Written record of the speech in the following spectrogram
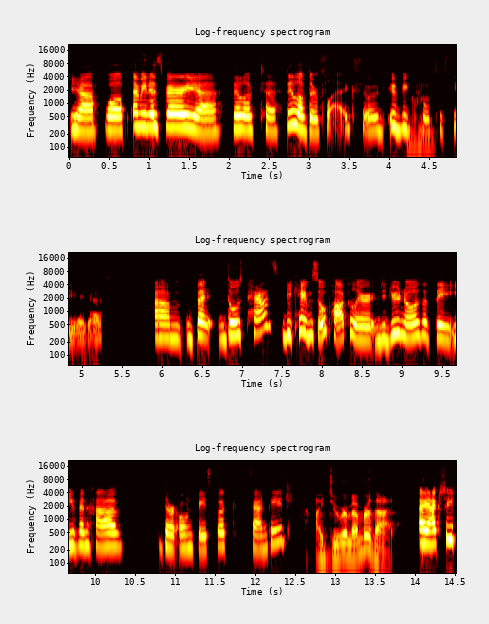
Yeah, well, I mean, it's very uh they love to they love their flag, so it'd, it'd be cool Mhm. to see, I guess. Um, but those pants became so popular. Did you know that they even have their own Facebook fan page? I do remember that. I actually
